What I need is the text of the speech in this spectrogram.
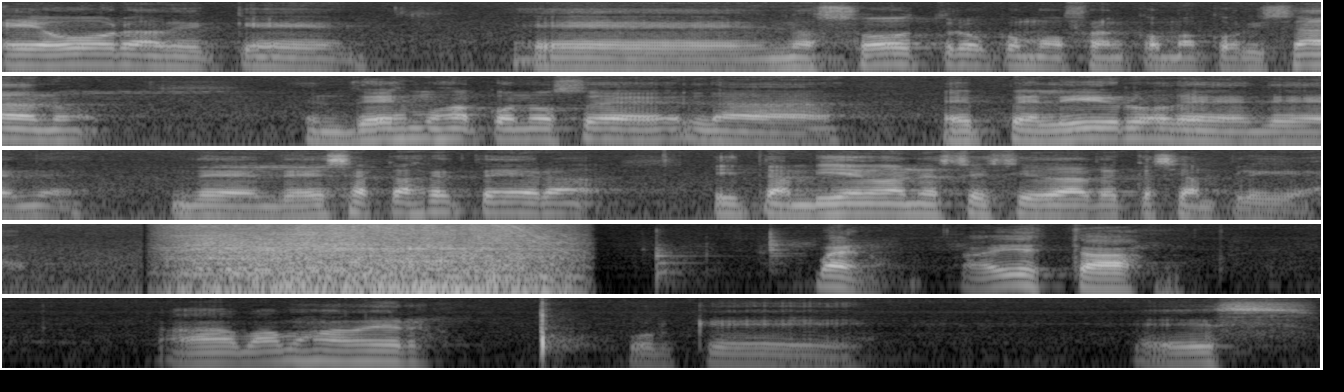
es hora de que eh, nosotros como franco-macorizanos demos a conocer el peligro de, esa carretera y también la necesidad de que se amplíe. Bueno, ahí está. Ah, vamos a ver, porque es,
